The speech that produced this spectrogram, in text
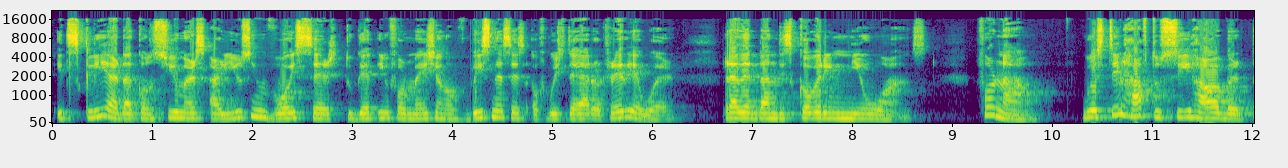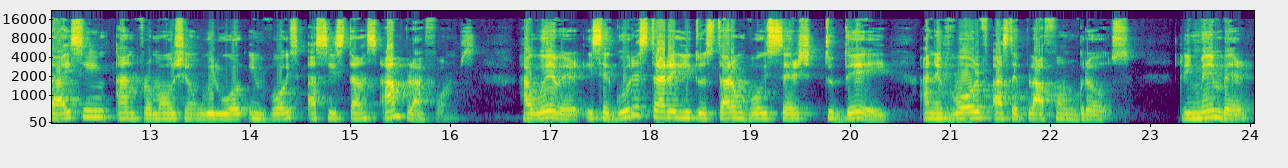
it's clear that consumers are using voice search to get information of businesses of which they are already aware, rather than discovering new ones. For now, we still have to see how advertising and promotion will work in voice assistants and platforms. However, it's a good strategy to start on voice search today and evolve as the platform grows. Remember,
